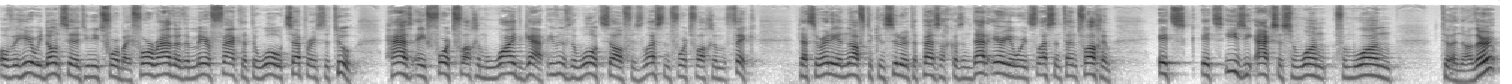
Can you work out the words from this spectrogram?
Over here, we don't say that you need four by four. Rather, the mere fact that the wall which separates the two has a four tfachim wide gap, even if the wall itself is less than four tfachim thick, that's already enough to consider it a Pesach, because in that area where it's less than 10 tfachim, it's, it's easy access from one, from one to another.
